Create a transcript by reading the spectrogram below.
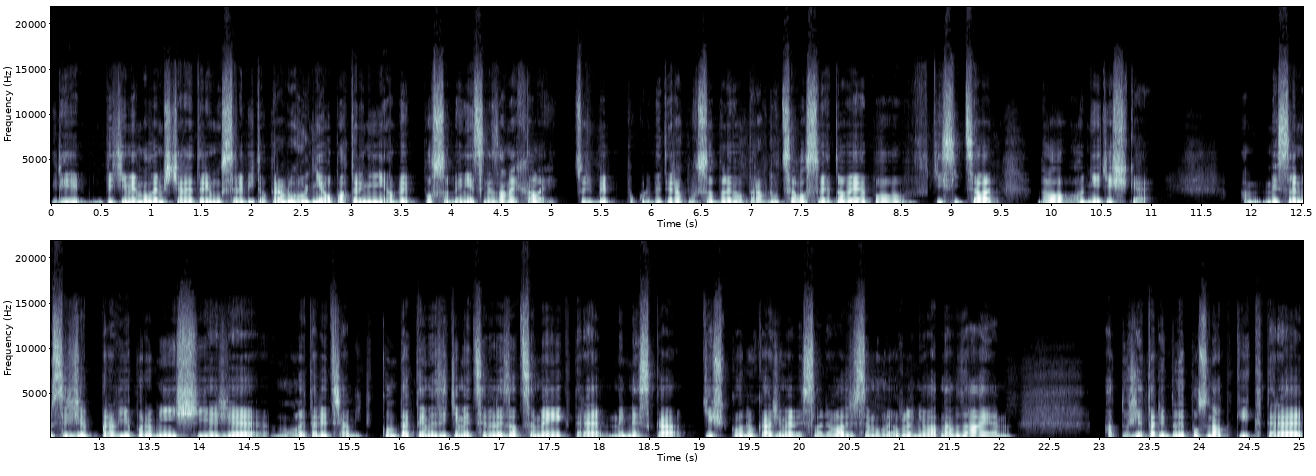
kdy by ti mimozemšťané tedy museli být opravdu hodně opatrní, aby po sobě nic nezanechali, což by, pokud by teda působili opravdu celosvětově po tisíce let, bylo hodně těžké. A myslím si, že pravděpodobnější je, že mohly tady třeba být kontakty mezi těmi civilizacemi, které my dneska těžko dokážeme vysledovat, že se mohly ovlivňovat navzájem. A to, že tady byly poznatky, které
